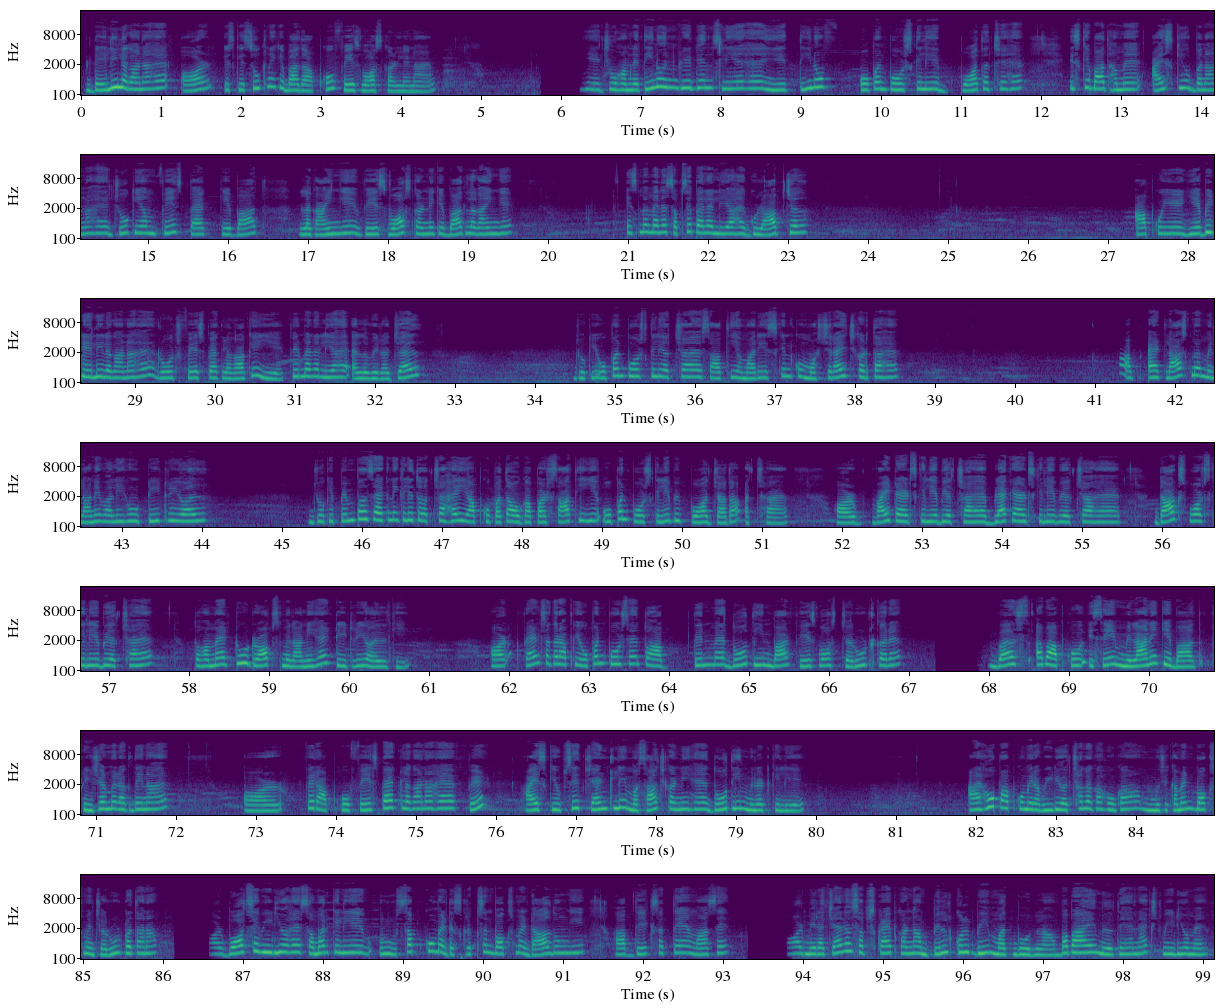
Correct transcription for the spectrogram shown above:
डेली लगाना है और इसके सूखने के बाद आपको फेस वॉश कर लेना है। ये जो हमने तीनों इंग्रेडिएंट्स लिए हैं, ये तीनों ओपन पोर्स के लिए बहुत अच्छे हैं। इसके बाद हमें आइस क्यूब बनाना है, जो कि हम फेस पैक के बाद लगाएँगे फेस वॉश करने के बाद लगाएँगे। इसमें मैंने सबसे पहले लिया है गुलाब जल। आपको ये ये भी डेली लगाना है, रोज़ फेस पैक लगा के ये। फिर मैंने लिया है एलोवेरा जेल जो कि ओपन पोर्स के लिए अच्छा है, साथ ही हमारी स्किन को मॉइस्चराइज करता है। अब एट लास्ट मैं मिलाने वाली हूँ टी ट्री ऑयल जो कि पिंपल सेकने के लिए तो अच्छा है ही आपको पता होगा, पर साथ ही ये ओपन पोर्स के लिए भी बहुत ज़्यादा अच्छा है। और वाइट एड्स के लिए भी अच्छा है ब्लैक एड्स के लिए भी अच्छा है डार्क स्पॉट्स के लिए भी अच्छा है। तो हमें टू ड्रॉप्स मिलानी है टी ट्री ऑयल की। और फ्रेंड्स अगर आपके ओपन पोर्स हैं तो आप दिन में दो तीन बार फेस वॉश ज़रूर करें। बस अब आपको इसे मिलाने के बाद फ्रीजर में रख देना है। और फिर आपको फेस पैक लगाना है। फिर आइस क्यूब से जेंटली मसाज करनी है दो तीन मिनट के लिए। आई होप आपको मेरा वीडियो अच्छा लगा होगा। मुझे कमेंट बॉक्स में ज़रूर बताना। और बहुत से वीडियो हैं समर के लिए। उन सबको मैं डिस्क्रिप्सन बॉक्स में डाल दूँगी। आप देख सकते हैं वहाँ से। और मेरा चैनल सब्सक्राइब करना बिल्कुल भी मत भूलना। बाय मिलते हैं नेक्स्ट वीडियो में।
